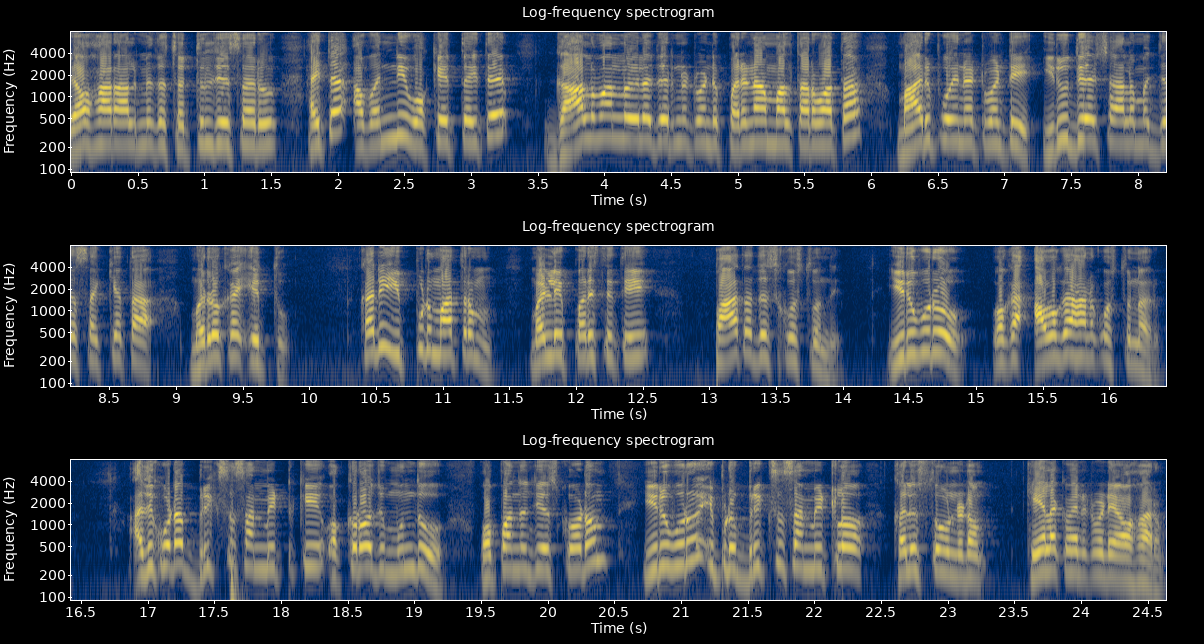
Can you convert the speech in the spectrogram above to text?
వ్యవహారాల మీద చర్చలు చేశారు. అయితే అవన్నీ ఒక ఎత్తు అయితే గాల్వాన్లో ఇలా జరిగినటువంటి పరిణామాల తర్వాత మారిపోయినటువంటి ఇరు దేశాల మధ్య సఖ్యత మరొక ఎత్తు. కానీ ఇప్పుడు మాత్రం మళ్ళీ పరిస్థితి పాత దశకు వస్తుంది. ఇరువురు ఒక అవగాహనకు వస్తున్నారు. అది కూడా బ్రిక్స్ సమ్మిట్కి ఒక్కరోజు ముందు ఒప్పందం చేసుకోవడం ఇరువురు ఇప్పుడు బ్రిక్స్ సమ్మిట్లో కలుస్తూ ఉండడం కీలకమైనటువంటి వ్యవహారం.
